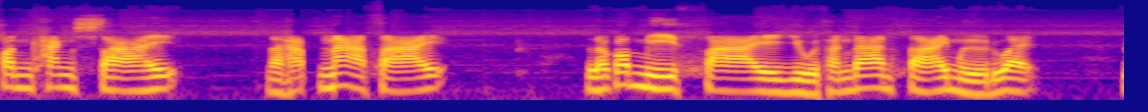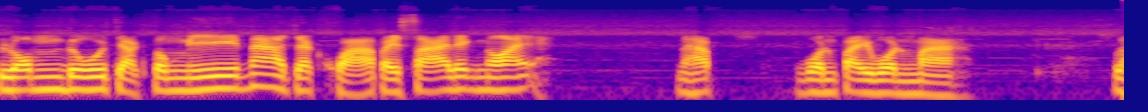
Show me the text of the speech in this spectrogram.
ค่อนข้างซ้ายนะครับ หน้าซ้าย แล้วก็มีทรายอยู่ทางด้านซ้ายมือด้วย ลมดูจากตรงนี้น่าจะขวาไปซ้ายเล็กน้อยนะครับ วนไปวนมา หล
